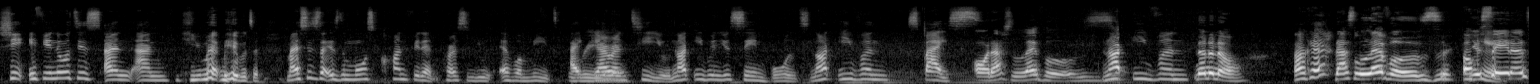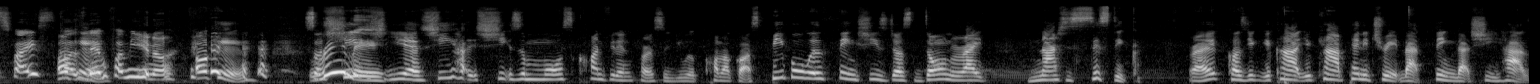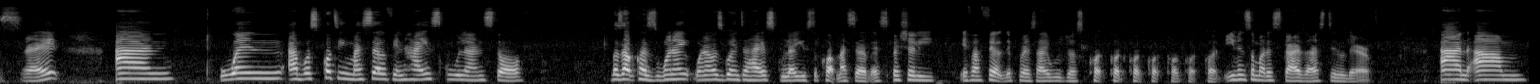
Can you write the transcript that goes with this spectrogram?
she, if you notice, and and you might be able to, my sister is the most confident person you'll ever meet. I Really? guarantee you. Not even Usain Bolt, not even Spice, Oh, that's levels. not even no, no, no. okay, That's levels. You Okay. say that spice? Okay. them for me, you know. okay. So Really? she, she- yes, she she is the most confident person you will come across. People will think she's just downright narcissistic, right? Because you, you can't you can't penetrate that thing that she has, right? And when I was cutting myself in high school and stuff, because when I when I was going to high school, I used to cut myself, especially if I felt depressed. I would just cut, cut, cut, cut, cut, cut, cut. Even some of the scars are still there. And um,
